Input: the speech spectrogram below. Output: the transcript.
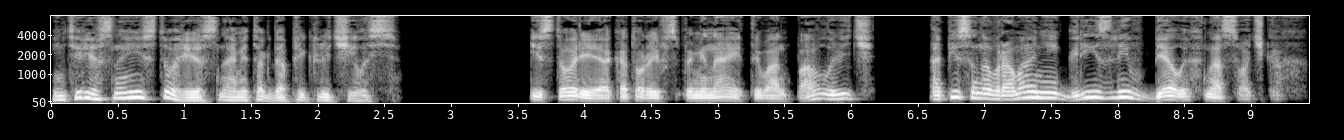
Интересная история с нами тогда приключилась. История, о которой вспоминает Иван Павлович, описана в романе «Гризли в белых носочках».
